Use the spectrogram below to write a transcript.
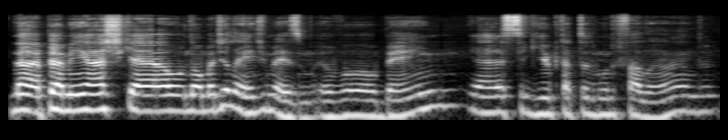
Não, pra mim, acho que é o Nomadland mesmo. Eu vou bem é, seguir o que tá todo mundo falando.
